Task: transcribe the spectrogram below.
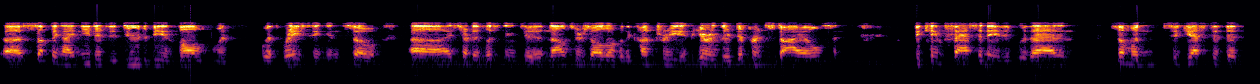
uh, something I needed to do to be involved with with racing, and so uh, I started listening to announcers all over the country and hearing their different styles, and became fascinated with that. And someone suggested that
